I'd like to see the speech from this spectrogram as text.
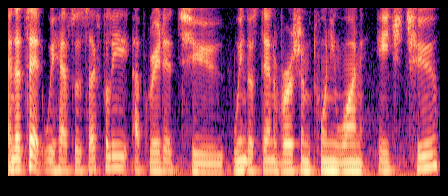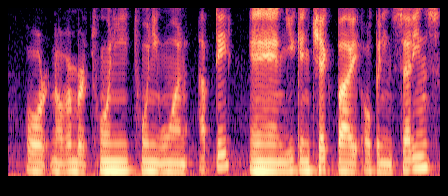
And that's it. We have successfully upgraded to Windows 10 version 21 H2 or November 2021 update. And you can check by opening settings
